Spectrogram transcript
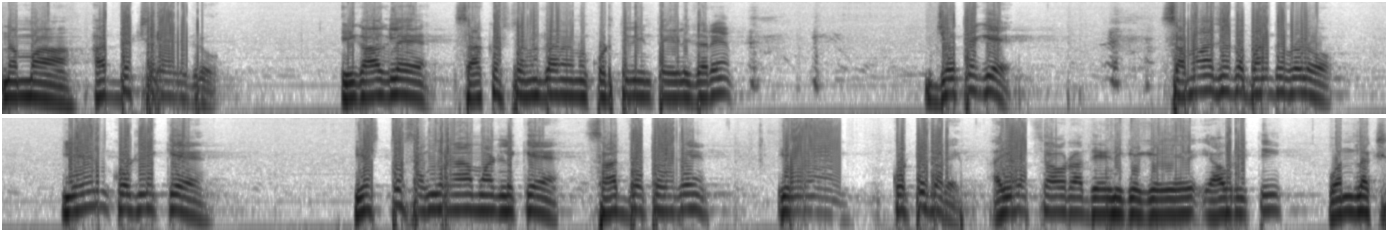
ನಮ್ಮ ಅಧ್ಯಕ್ಷರು ಈಗಾಗಲೇ ಸಾಕಷ್ಟು ಅನುದಾನವನ್ನು ಕೊಡ್ತೀವಿ ಅಂತ ಹೇಳಿದ್ದಾರೆ. ಜೊತೆಗೆ ಸಮಾಜದ ಬಂಧುಗಳು ಏನು ಕೊಡಲಿಕ್ಕೆ, ಎಷ್ಟು ಸಂಗ್ರಹ ಮಾಡಲಿಕ್ಕೆ ಸಾಧ್ಯತೆ ಇದೆ, ಇಲ್ಲಿ ಕೊಟ್ಟಿದ್ದಾರೆ. ಐವತ್ತು ಸಾವಿರ ದೇಣಿಗೆಗೆ ಯಾವ ರೀತಿ, ಒಂದು ಲಕ್ಷ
